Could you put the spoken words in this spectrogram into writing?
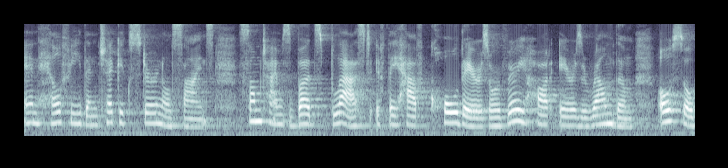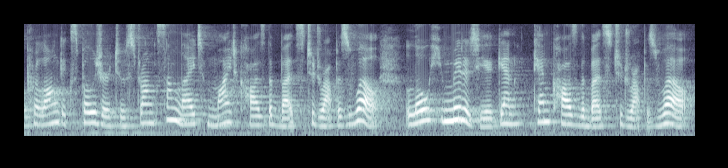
and healthy then check external signs. Sometimes buds blast if they have cold airs or very hot airs around them. Also, prolonged exposure to strong sunlight might cause the buds to drop as well. Low humidity again can cause the buds to drop as well.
